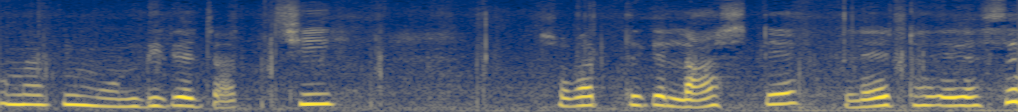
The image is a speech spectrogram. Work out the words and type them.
আমরা এখন মন্দিরে যাচ্ছি। সবার থেকে লাস্টে লেট হয়ে গেছে।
